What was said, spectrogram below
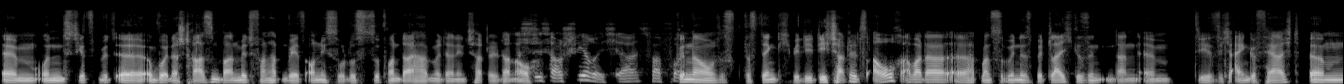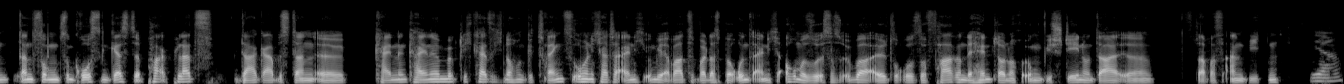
Ähm, und jetzt mit äh, irgendwo in der Straßenbahn mitfahren hatten wir jetzt auch nicht so Lust zu. Von daher haben wir dann den Shuttle dann das auch. Das ist auch schwierig, ja. Es war voll. Genau, das, das denke ich mir. Die, die Shuttles auch, aber da äh, hat man zumindest mit Gleichgesinnten dann ähm, die sich eingefercht. Ähm, ja. Dann zum, zum großen Gästeparkplatz. Da gab es dann äh, keine, keine Möglichkeit, sich noch ein Getränk zu holen. Ich hatte eigentlich irgendwie erwartet, weil das bei uns eigentlich auch immer so ist, dass überall so, so fahrende Händler noch irgendwie stehen und da, äh, da was anbieten. Ja.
